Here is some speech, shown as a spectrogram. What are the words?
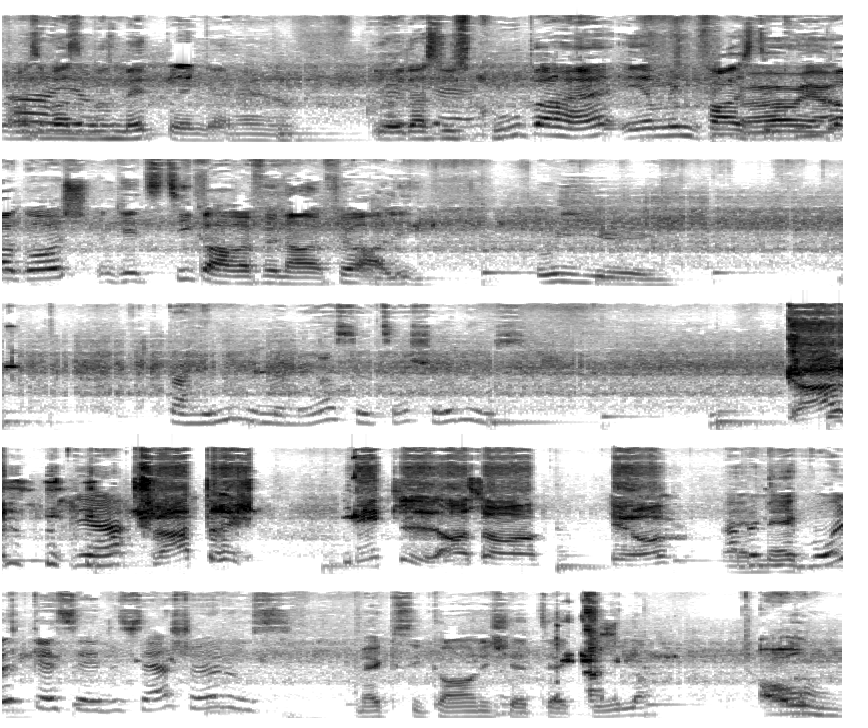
Also, Ah, was ja. muss mitbringen? Ja, ja. Ja, das aus Kuba, hä? Irmin, falls du Oh, Kuba ja. gehst, dann gibt es Zigarren für, für alle. Uiui. der Himmel in der Meer sieht sehr schön aus. Gell? Ja, Das Wetter ist mittel, also, ja. aber Äh, die Mac- Wolke sieht sehr schön aus. Mexikanische Tequila. Oh, und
